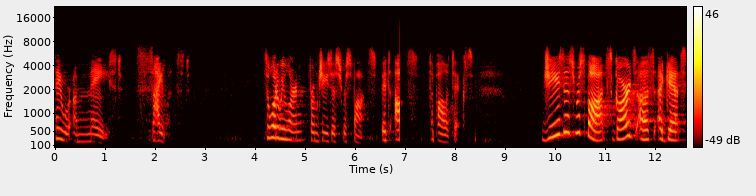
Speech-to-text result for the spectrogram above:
They were amazed silenced. So, what do we learn from Jesus' response? It's us to politics. Jesus' response guards us against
